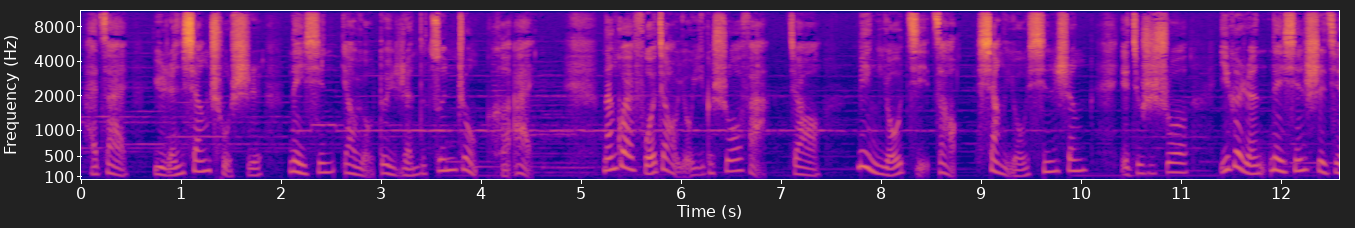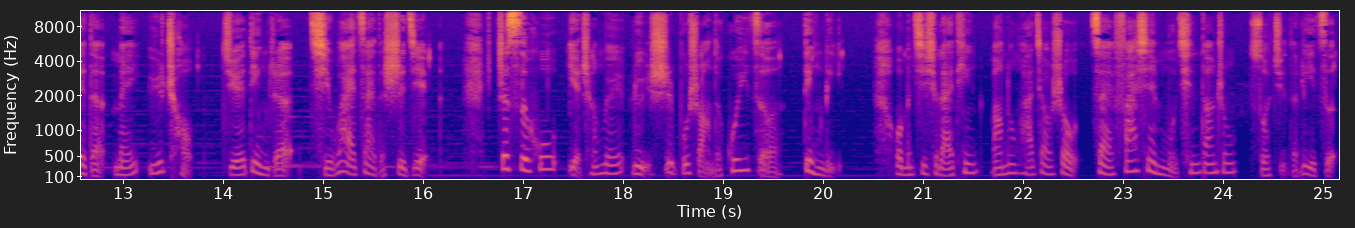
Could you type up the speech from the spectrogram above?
还在。与人相处时，内心要有对人的尊重和爱。难怪佛教有一个说法叫“命由己造，相由心生”，也就是说，一个人内心世界的美与丑，决定着其外在的世界。这似乎也成为屡试不爽的规则定理。我们继续来听王东华教授在《发现母亲》当中所举的例子。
